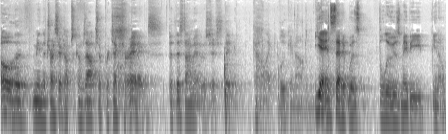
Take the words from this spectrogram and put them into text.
oh, the I mean, the Triceratops comes out to protect her eggs, but this time it was just they kind of like Blue came out and Yeah, instead it was blues, maybe you know,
